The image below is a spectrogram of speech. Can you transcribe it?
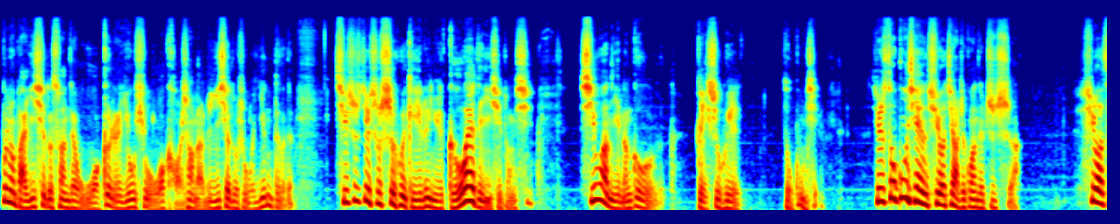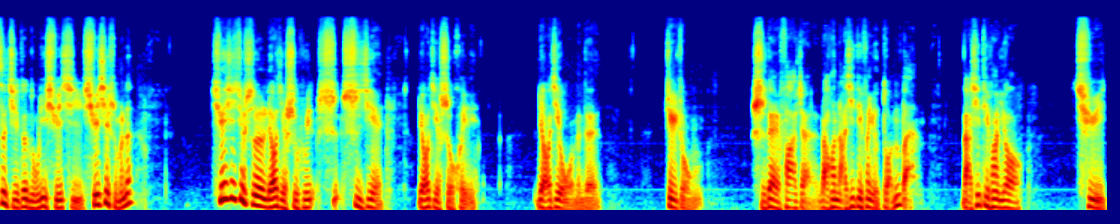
不能把一切都算在我个人优秀，我考上了，这一切都是我应得的。其实就是社会给了你格外的一些东西，希望你能够给社会做贡献。就是做贡献需要价值观的支持啊，需要自己的努力学习。学习什么呢？学习就是了解社会世世界，了解社会，了解我们的这种时代发展，然后哪些地方有短板，哪些地方要去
